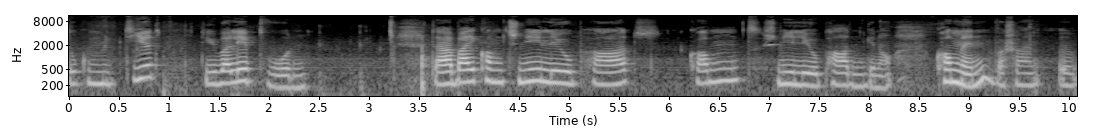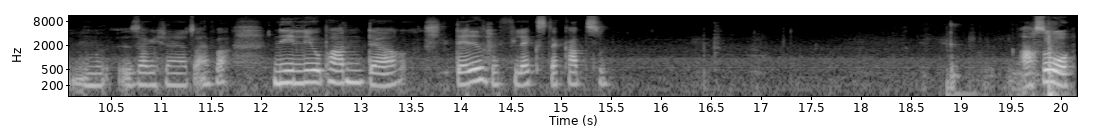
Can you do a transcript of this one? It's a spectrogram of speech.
dokumentiert, die überlebt wurden. Dabei kommt Schneeleopard, kommt Schneeleoparden, genau, kommen, wahrscheinlich, äh, sage ich dann jetzt einfach, Schneeleoparden, der Stellreflex der Katze. Ach so,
